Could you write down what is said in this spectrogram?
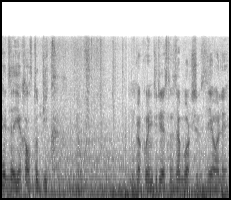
Опять заехал в тупик. Какой интересный заборчик сделали.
